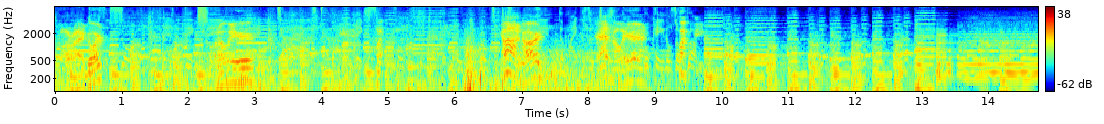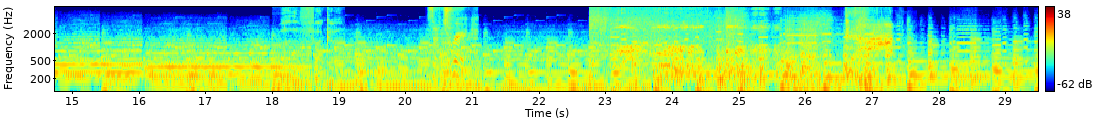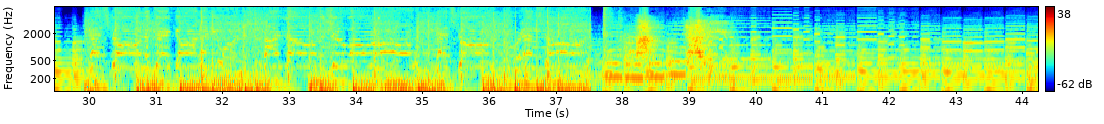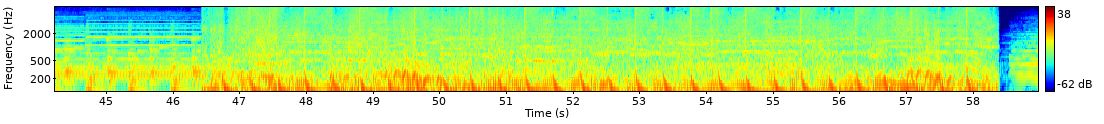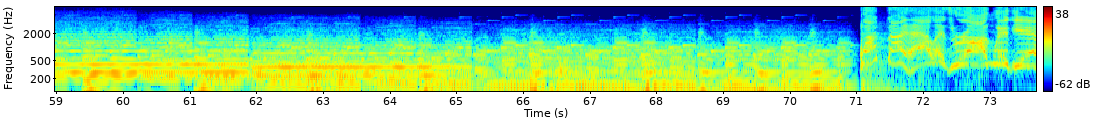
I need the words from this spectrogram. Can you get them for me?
Alright, Gord. Come over here. Fuck me. Come on, Gord! Your ass over here! Fuck me! It's a trick. with you.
